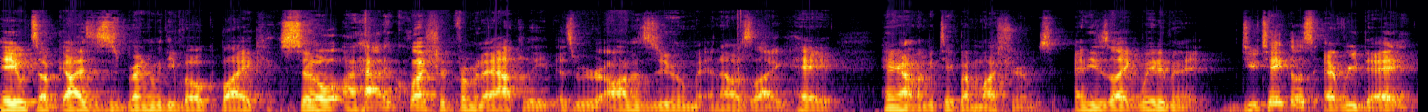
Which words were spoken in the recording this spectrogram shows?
Hey, what's up, guys? This is Brendan with Evoke Bike. So, I had a question from an athlete as we were on a Zoom, and I was like, hey, hang on, let me take my mushrooms. And he's like, wait a minute, do you take those every day?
